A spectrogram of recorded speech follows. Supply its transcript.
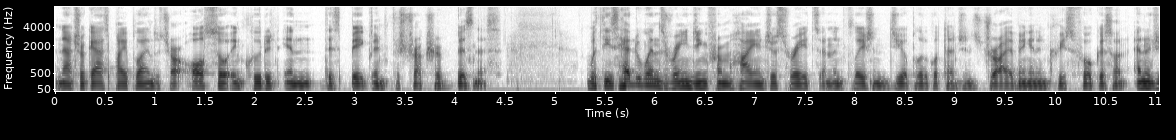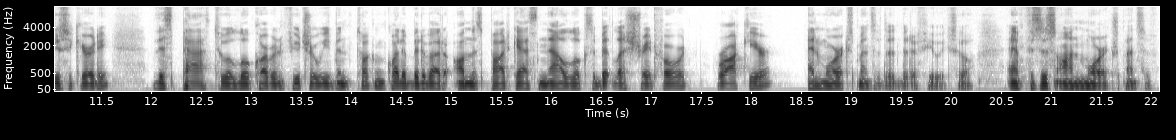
natural gas pipelines, which are also included in this big infrastructure business. With these headwinds ranging from high interest rates and inflation to geopolitical tensions driving an increased focus on energy security, this path to a low carbon future we've been talking quite a bit about on this podcast now looks a bit less straightforward, rockier, and more expensive than it did a few weeks ago. Emphasis on more expensive.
